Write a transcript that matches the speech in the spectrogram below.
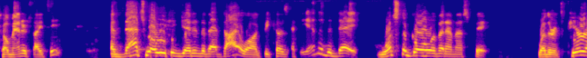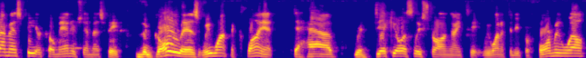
co-managed IT. And that's where we can get into that dialogue because at the end of the day, what's the goal of an MSP? Whether it's pure MSP or co-managed MSP, the goal is we want the client to have ridiculously strong IT. We want it to be performing well.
